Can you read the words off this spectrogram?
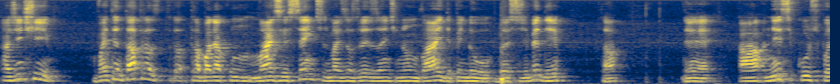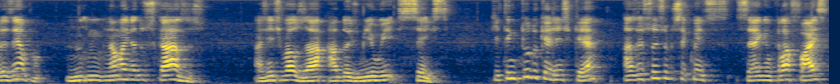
a gente vai tentar tra tra trabalhar com mais recentes, mas às vezes a gente não vai, depende do, do SGBD. Tá? É, a, nesse curso, por exemplo, na maioria dos casos, a gente vai usar a 2006, que tem tudo o que a gente quer. As versões subsequentes seguem o que ela faz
